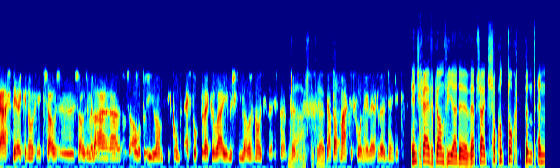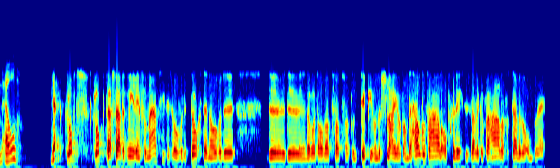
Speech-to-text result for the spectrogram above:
ja, sterker nog, ik zou ze, zou ze willen aanraden, doe ze alle drie, want je komt echt op plekken waar je misschien wel nog nooit geweest bent. Ja, hartstikke leuk. ja, dat maakt het gewoon heel erg leuk, denk ik. Inschrijven kan via de website sokkeltocht.nl. Ja, klopt. klopt. Daar staat ook meer informatie dus over de tocht en over de... de, de daar wordt al wat, wat, wat een tipje van de sluier van de heldenverhalen opgelicht. Dus welke verhalen vertellen we onderweg.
